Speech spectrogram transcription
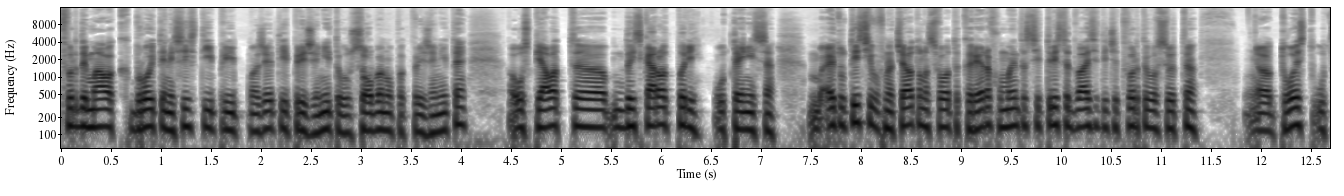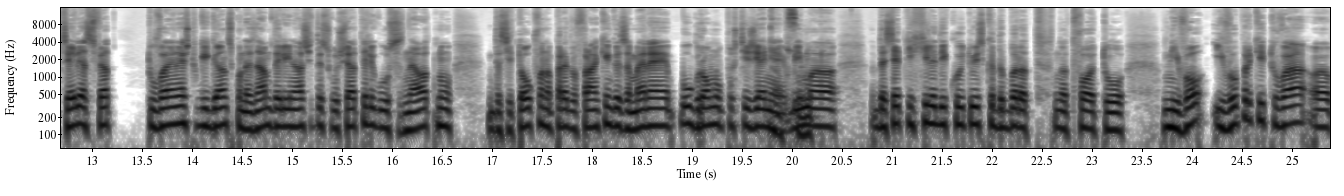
твърде малък брой тенисисти при мъжете и при жените, особено пък при жените, успяват да изкарват пари от тениса. Ето ти си в началото на своята кариера, в момента си 324 в света. Тоест, от целия свят това е нещо гигантско. Не знам дали нашите слушатели го осъзнават, но да си толкова напред в ранкинга за мен е огромно постижение. Абсолютно. Има десетки хиляди, които искат да бъдат на твоето ниво и въпреки това,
